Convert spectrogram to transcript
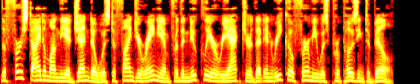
The first item on the agenda was to find uranium for the nuclear reactor that Enrico Fermi was proposing to build.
